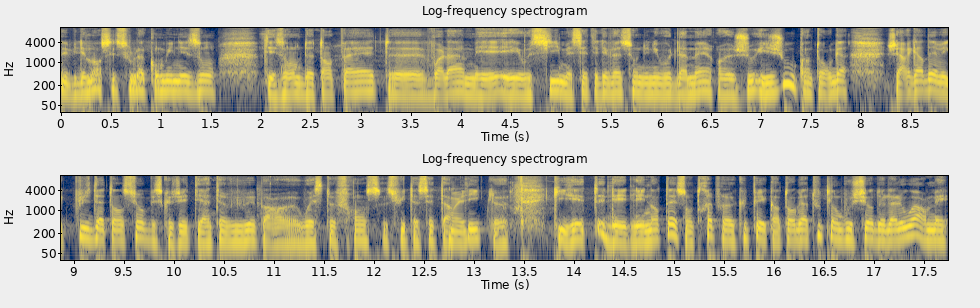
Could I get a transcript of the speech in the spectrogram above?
évidemment, c'est sous la combinaison des ondes de tempête, euh, voilà, mais et aussi, mais cette élévation du niveau de la mer euh, joue, il joue. Quand on regarde, j'ai regardé avec plus d'attention puisque j'ai été interviewé par euh, Ouest France suite à cet article, qui est, les, les Nantais sont très préoccupés quand on regarde tout toute l'embouchure de la Loire, mais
